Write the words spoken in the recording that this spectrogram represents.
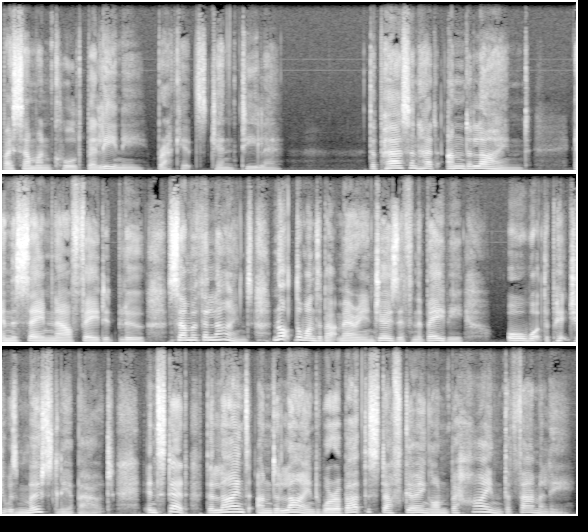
by someone called Bellini, brackets Gentile, the person had underlined, in the same now faded blue, some of the lines, not the ones about Mary and Joseph and the baby, or what the picture was mostly about. Instead, the lines underlined were about the stuff going on behind the family.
